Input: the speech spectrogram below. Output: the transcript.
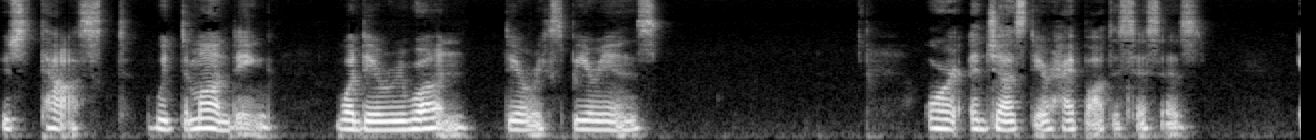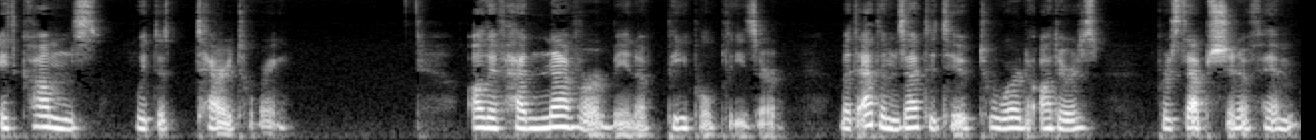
who's tasked with demanding what they rerun their experience or adjust their hypotheses. It comes with the territory. Olive had never been a people pleaser, but Adam's attitude toward others' perception of him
